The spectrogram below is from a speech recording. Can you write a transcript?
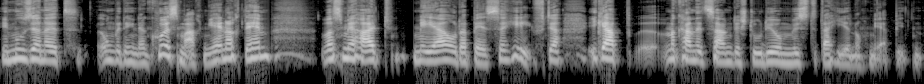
Ich muss ja nicht unbedingt einen Kurs machen, je nachdem, was mir halt mehr oder besser hilft. Ja, ich glaube, man kann nicht sagen, das Studium müsste da hier noch mehr bieten.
